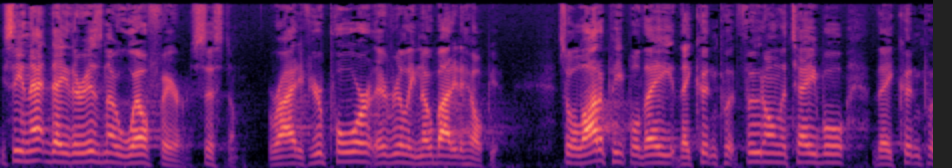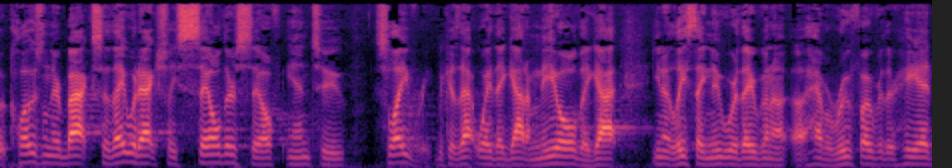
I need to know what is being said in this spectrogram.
You see, in that day there is no welfare system, right? If you're poor, there's really nobody to help you. So a lot of people they they couldn't put food on the table, they couldn't put clothes on their back, so they would actually sell themselves into slavery because that way they got a meal, they got you know at least they knew where they were going to uh, have a roof over their head,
